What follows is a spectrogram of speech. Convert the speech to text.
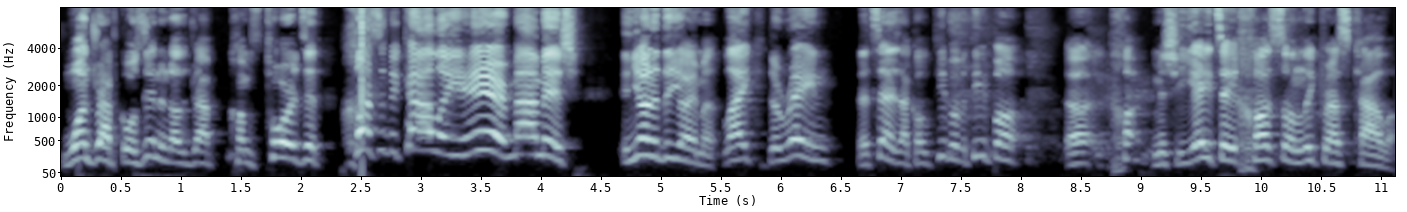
One drop goes in, another drop comes towards it. Chasim v'kala, you hear mamish in Yonah de like the rain that says akol tipa v'tipa uh, mishiyete chason likras kala.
